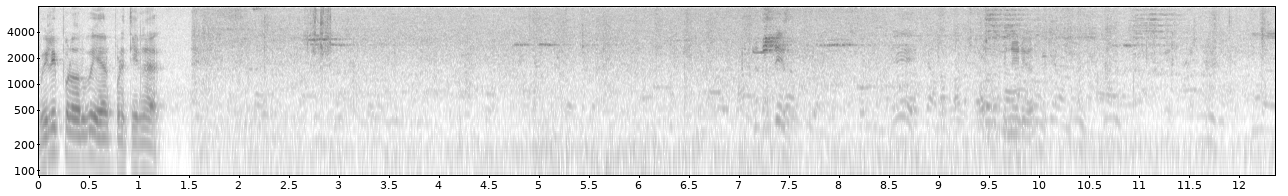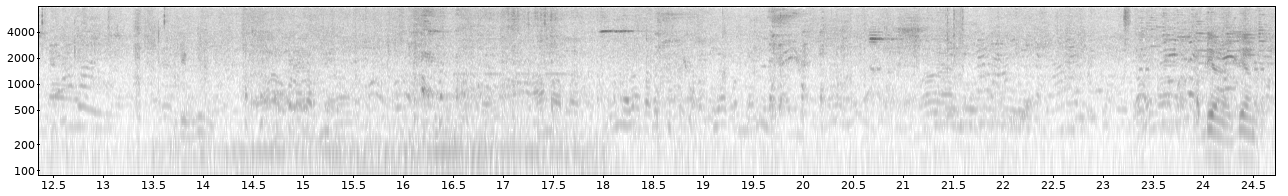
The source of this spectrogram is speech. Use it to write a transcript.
விழிப்புணர்வு ஏற்படுத்தினர். அப்படியே வேணும் அப்படியே வேணும்.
